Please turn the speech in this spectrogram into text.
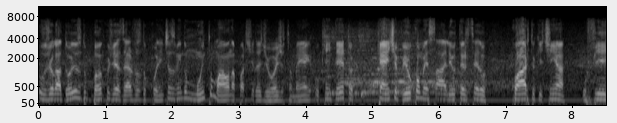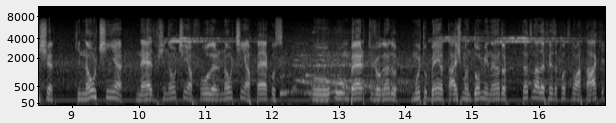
os jogadores do banco de reservas do Corinthians vindo muito mal na partida de hoje também. O quinteto que a gente viu começar ali o terceiro quarto, que tinha o Fischer, que não tinha Nesbitt, não tinha Fuller, não tinha Pecos, o, o, Humberto jogando muito bem, o Teichmann dominando tanto na defesa quanto no ataque.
